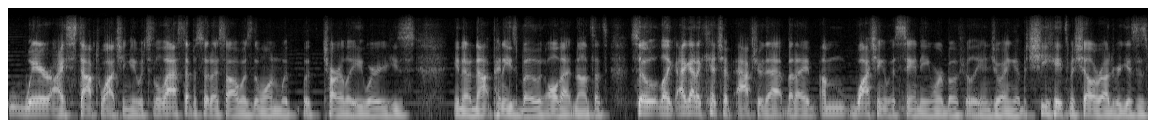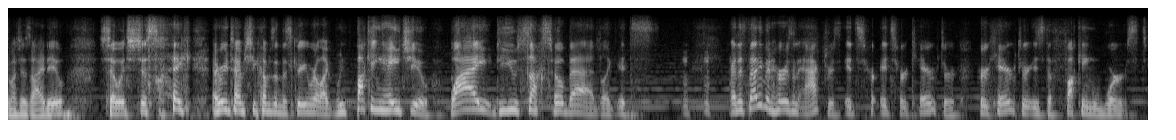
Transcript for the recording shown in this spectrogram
where I stopped watching it, which the last episode I saw was the one with with Charlie, where he's, you know, not Penny's boat, all that nonsense. So like I got to catch up after that, but I I'm watching it with Sandy and we're both really enjoying it. But she hates Michelle Rodriguez as much as I do, so it's just like every time she comes on the screen, we're like, we fucking hate you. Why do you suck so bad? Like it's. and it's not even her as an actress; it's her. It's her character. Her character is the fucking worst.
